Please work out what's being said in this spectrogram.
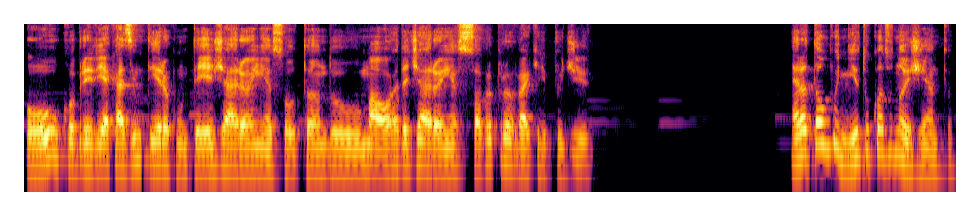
Ou cobriria a casa inteira com teias de aranha, soltando uma horda de aranhas só para provar que ele podia. Era tão bonito quanto nojento,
